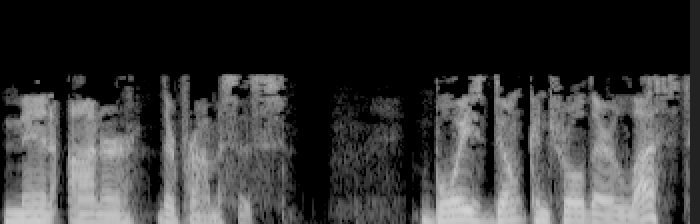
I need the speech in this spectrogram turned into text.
Men honor their promises. Boys don't control their lust.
